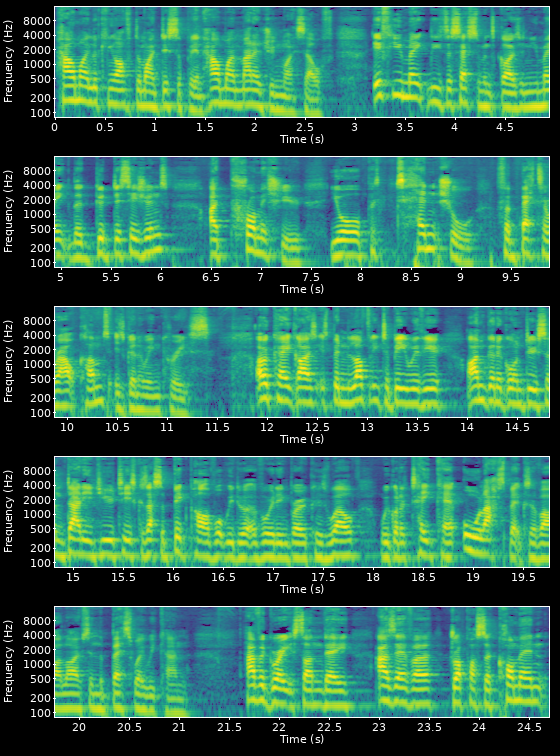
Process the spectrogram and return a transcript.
How am I looking after my discipline? How am I managing myself? If you make these assessments, guys, and you make the good decisions, I promise you, your potential for better outcomes is going to increase. Okay, guys, it's been lovely to be with you. I'm going to go and do some daddy duties because that's a big part of what we do at Avoiding Broke as well. We've got to take care all aspects of our lives in the best way we can. Have a great Sunday. As ever, drop us a comment,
